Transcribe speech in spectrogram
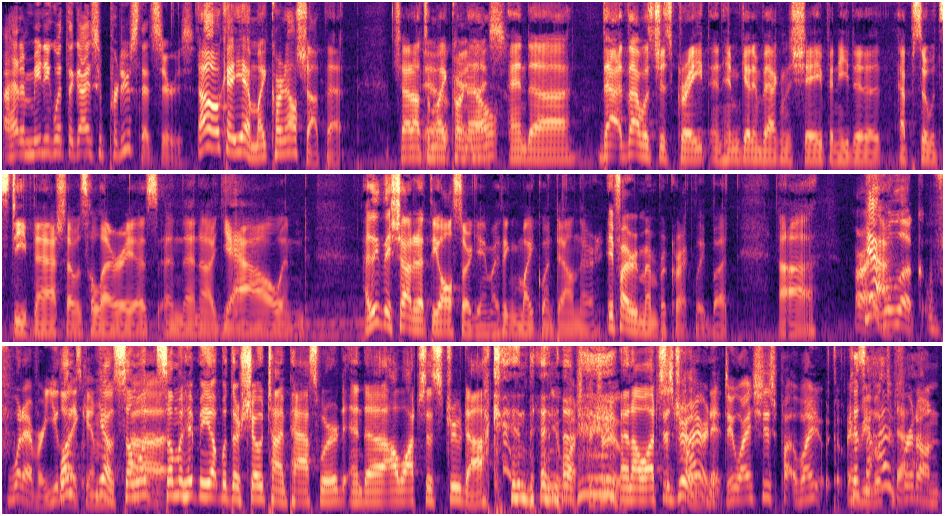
I had a meeting with the guys who produced that series. oh okay yeah mike carnell shot that shout out to Yeah, mike okay, carnell nice. and uh, that that was just great and him getting back into shape and he did an episode with steve nash that was hilarious and then uh, yao and i think they shot it at the all-star game i think mike went down there if i remember correctly but uh, All right. Yeah. Well, look, whatever. You Once- like him. Yo, someone Uh, someone hit me up with their Showtime password, and uh, I'll watch this Drew doc, and then You watch the Drew. and I'll watch just the Drew. pirate it, dude. Why don't you just why have you looked I- for it on?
